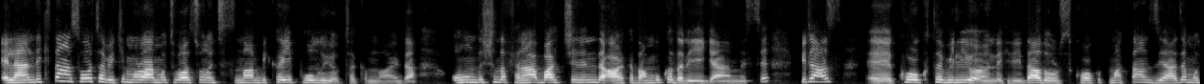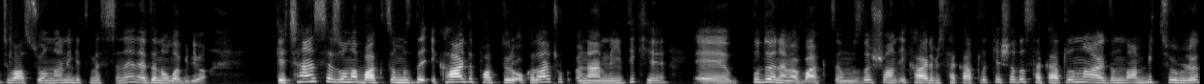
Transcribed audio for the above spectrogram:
elendikten sonra tabii ki moral motivasyon açısından bir kayıp oluyor takımlarda. Onun dışında Fenerbahçe'nin de arkadan bu kadar iyi gelmesi biraz e, korkutabiliyor öndeki Daha doğrusu korkutmaktan ziyade motivasyonlarının gitmesine neden olabiliyor. Geçen sezona baktığımızda Icardi faktörü o kadar çok önemliydi ki e, bu döneme baktığımızda şu an Icardi bir sakatlık yaşadı. Sakatlığın ardından bir türlü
